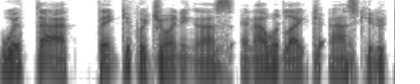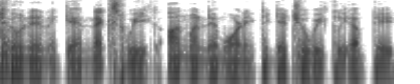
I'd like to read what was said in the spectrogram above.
With that, thank you for joining us, and I would like to ask you to tune in again next week on Monday morning to get your weekly update.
